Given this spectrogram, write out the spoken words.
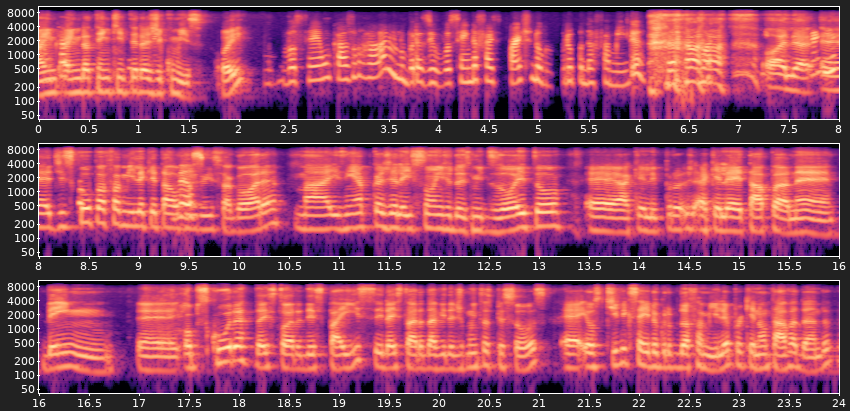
ainda, ainda tem que interagir com isso. Oi? Você é um caso raro no Brasil. Você ainda faz parte do grupo da família? Olha, é, desculpa a família que está ouvindo Meus... isso agora, mas em época de eleições de 2018, é, aquele, aquela etapa né, bem é, obscura da história desse país e da história da vida de muitas pessoas. É, eu tive que sair do grupo da família porque não estava dando.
